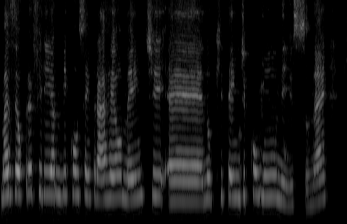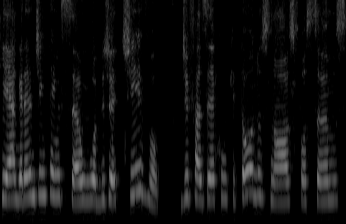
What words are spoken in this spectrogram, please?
mas eu preferia me concentrar realmente é, no que tem de comum nisso, né? Que é a grande intenção, o objetivo de fazer com que todos nós possamos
